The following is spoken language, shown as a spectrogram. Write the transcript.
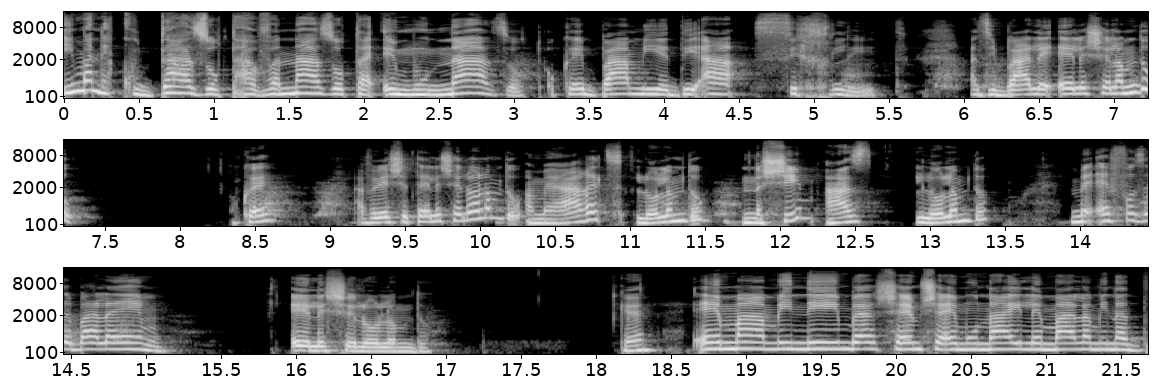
אם הנקודה הזאת, ההבנה הזאת, האמונה הזאת, אוקיי, באה מידיעה שכלית, אז היא באה לאלה שלמדו, אוקיי? אבל יש את אלה שלא למדו, עמי הארץ לא למדו, נשים אז לא למדו, מאיפה זה בא להם? אלה שלא למדו, כן? הם מאמינים בהשם שהאמונה היא למעלה מן, הד...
